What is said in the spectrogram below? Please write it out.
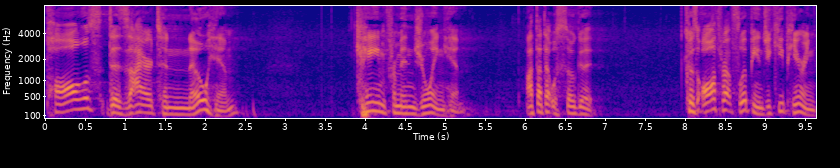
Paul's desire to know him came from enjoying him. I thought that was so good. Because all throughout Philippians, you keep hearing,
